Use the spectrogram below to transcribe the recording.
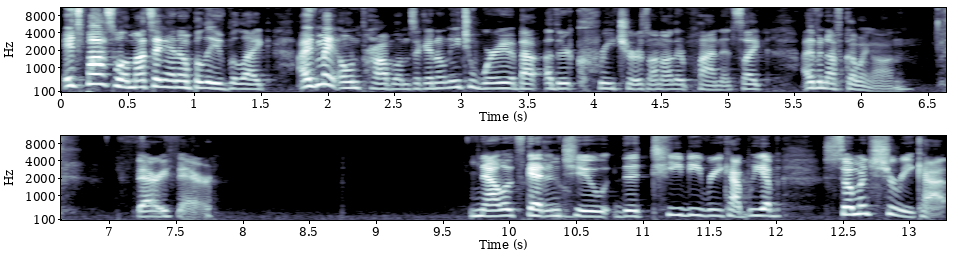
It's possible. I'm not saying I don't believe, but like I have my own problems. Like I don't need to worry about other creatures on other planets. Like I have enough going on. Very fair. Now let's get into the TV recap. We have so much to recap.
